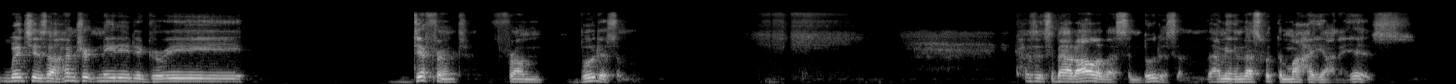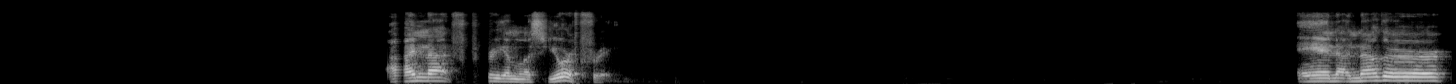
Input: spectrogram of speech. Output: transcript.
which is a 180 degree different from Buddhism. Because it's about all of us in Buddhism. I mean, that's what the Mahayana is. I'm not free unless you're free. And another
